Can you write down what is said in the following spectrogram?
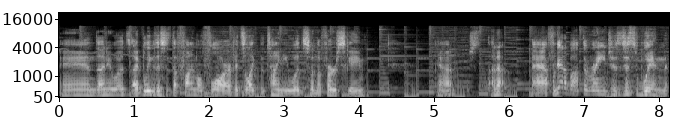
And Tiny Woods, I believe this is the final floor if it's like the Tiny Woods from the first game. Yeah, just, I don't... Ah, forget about the ranges, just win!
